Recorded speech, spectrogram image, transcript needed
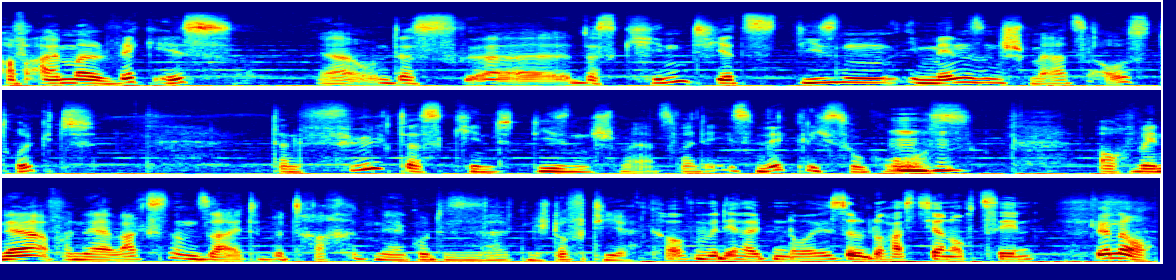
auf einmal weg ist, ja, und das, äh, das Kind jetzt diesen immensen Schmerz ausdrückt, dann fühlt das Kind diesen Schmerz, weil der ist wirklich so groß. Mhm. Auch wenn er von der Erwachsenenseite betrachtet, na gut, das ist halt ein Stofftier. Kaufen wir dir halt ein neues oder du hast ja noch zehn. Genau.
